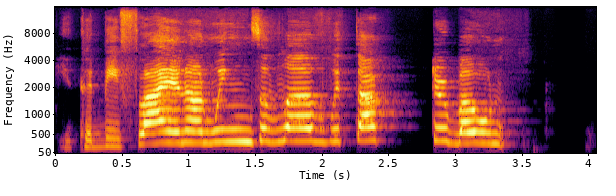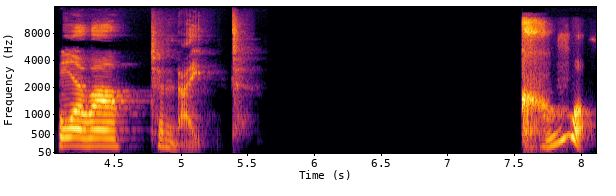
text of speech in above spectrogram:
You could be flying on wings of love with Dr. Bone Borer tonight. Cool.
